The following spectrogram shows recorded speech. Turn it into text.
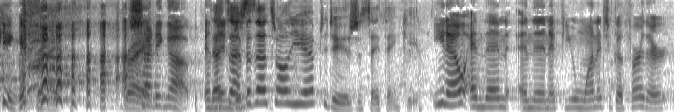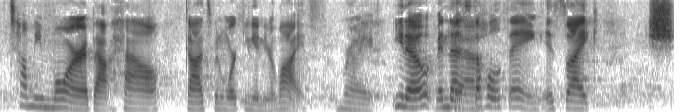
talking. Right. shutting up, and that's then it, just, but that's all you have to do is just say thank you. You know, and then and then if you wanted to go further, tell me more about how God's been working in your life. right. You know, and that's Yeah. the whole thing. It's like sh-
